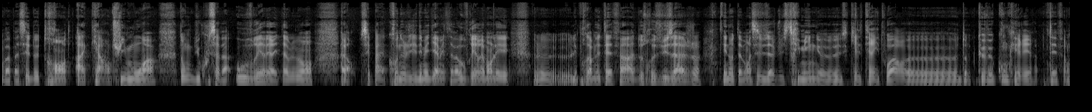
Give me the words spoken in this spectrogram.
on va passer de 30 à 48 mois. Donc du coup, ça va ouvrir véritablement. Alors, c'est pas la chronologie des médias, mais ça va ouvrir vraiment les, les programmes de TF1 à d'autres usages, et notamment à ces usages du streaming, euh, ce qui est le territoire euh, que veut conquérir TF1.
